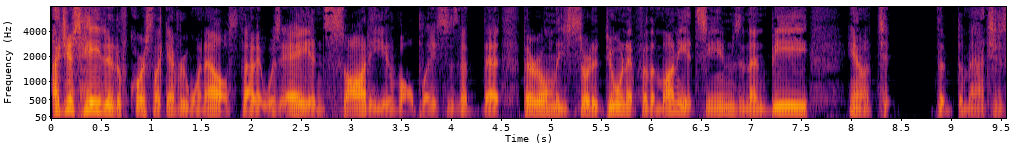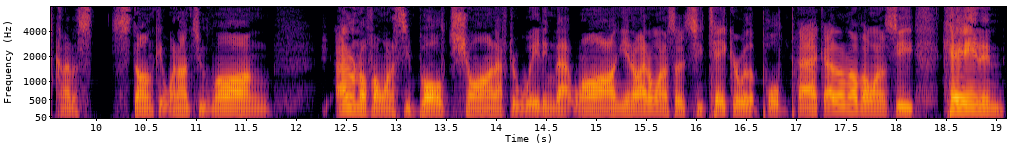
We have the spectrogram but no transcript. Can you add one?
I just hated, of course, like everyone else, that it was A in Saudi of all places, that, that they're only sort of doing it for the money, it seems. And then B, you know, t- the, the matches kind of stunk. It went on too long I don't know if I want to see bald Shawn after waiting that long. You know, I don't want to see Taker with a pulled pack. I don't know if I want to see Kane and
